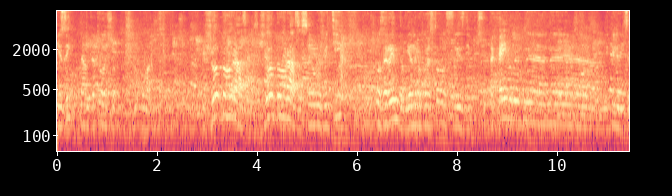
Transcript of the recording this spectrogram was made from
язик дам для того, щоб спілкуватися. Жодного разу, жодного разу в своєму житті поза рингом я не використовував свої здібності. Та хай вони не, не, не хвилюються,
